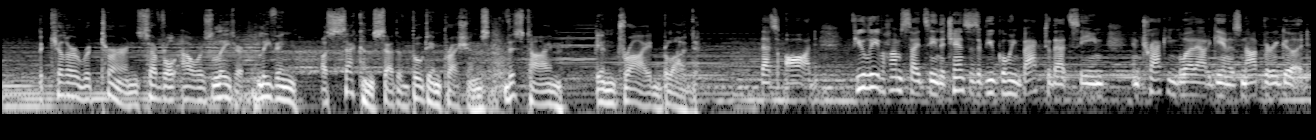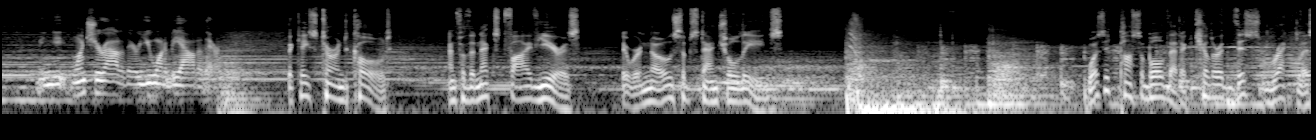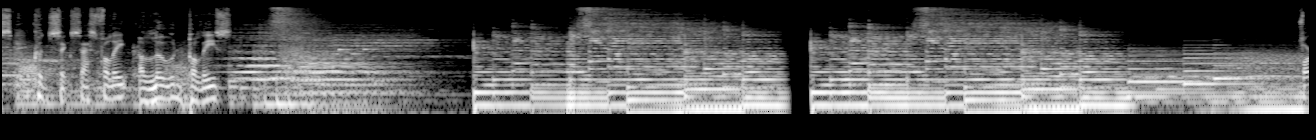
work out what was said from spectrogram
the killer returned several hours later, leaving a second set of boot impressions, this time in dried blood. That's odd. If you leave a homicide scene, the chances of you going back to that scene and tracking blood out again is not very good. I mean, once you're out of there, you want to be out of there. The case turned cold, and for the next five years, there were no substantial leads. Was it possible that a killer this reckless could successfully elude police?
